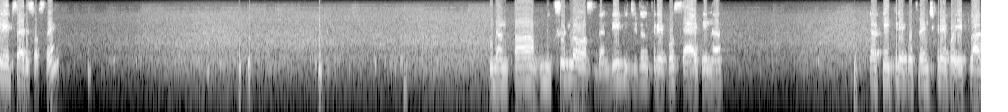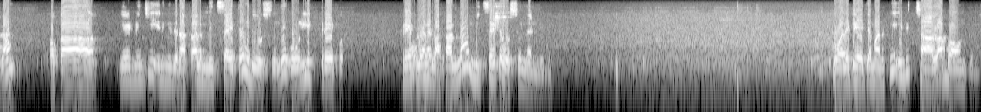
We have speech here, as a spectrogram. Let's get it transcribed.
క్రేప్ శారీస్ వస్తాయి. ఇదంతా మిక్స్డ్లో వస్తుందండి. Digital crepe satin Turkey crepe French crepe ఇట్లాగా ఒక ఏడు నుంచి ఎనిమిది రకాల మిక్స్ అయితే ఇది వస్తుంది. ఓన్లీ క్రేప్ క్రేప్లోనే రకాల్లో మిక్స్ అయితే వస్తుందండి ఇది. క్వాలిటీ అయితే మనకి ఇది చాలా బాగుంటుంది.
